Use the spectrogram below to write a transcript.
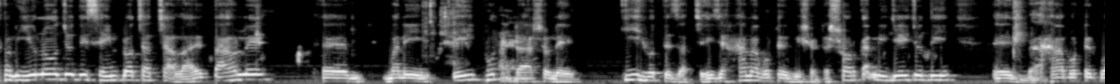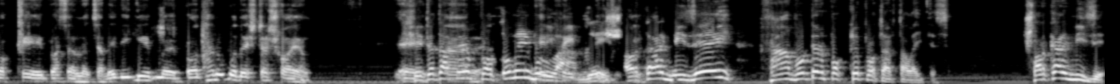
এখন ইউনো যদি সেম প্রচার চালায় তাহলে মানে এই ভোটটা আসলে কি হতে যাচ্ছে? এই যে হানা ভোটের বিষয়টা সরকার নিজেই যদি হা ভোটের পক্ষে প্রচারণা চালায় এদিকে প্রধান উপদেষ্টা স্বয়ং সেটা তো আপনাকে তার প্রথমেই বললাম যে সরকার নিজেই হা ভোটের পক্ষে প্রচার চালাইতেছে। সরকার নিজে।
